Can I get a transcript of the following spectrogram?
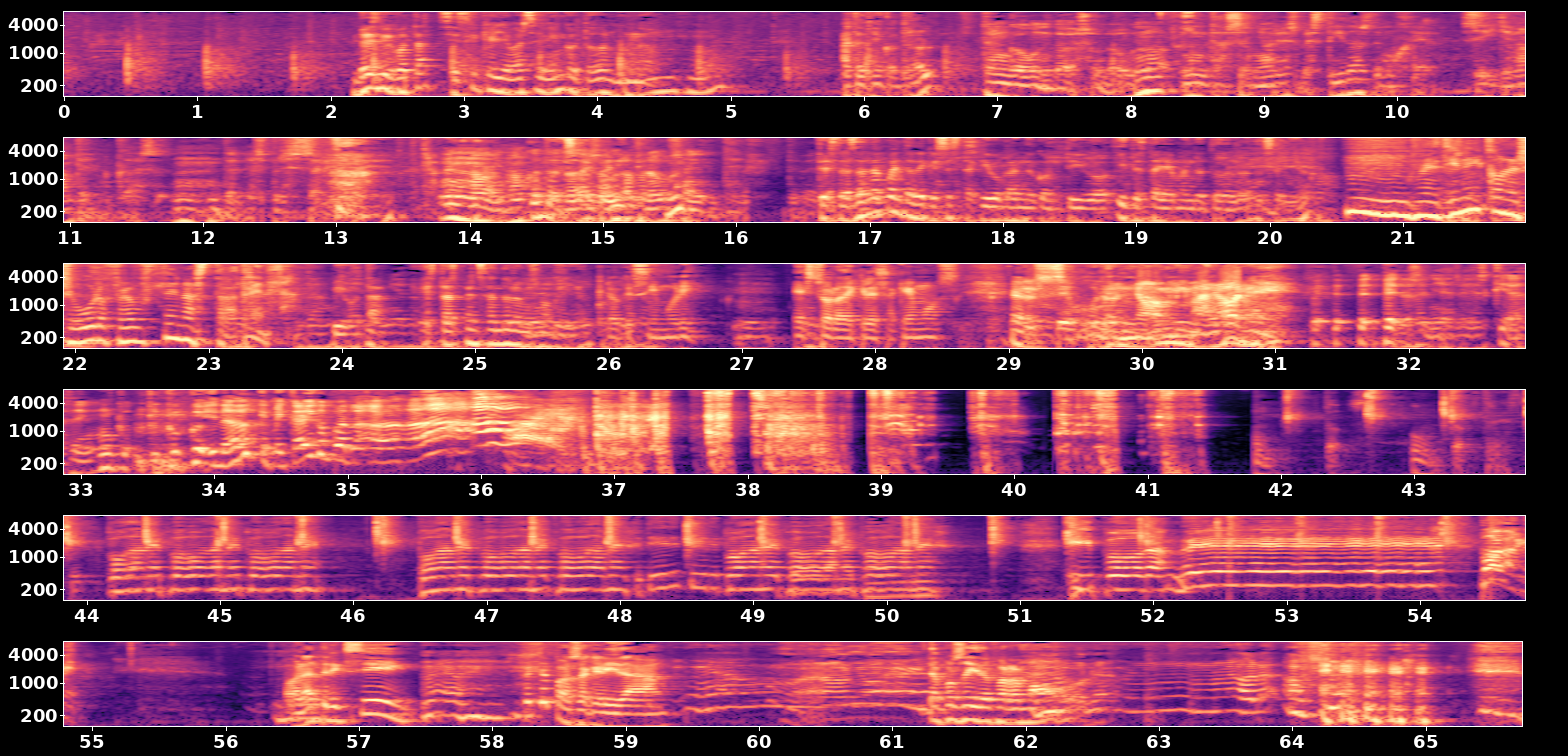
¿Ves, Bigota? Si es que hay que llevarse bien con todo el mundo. Atención, control. Tengo un 211 y dos señores vestidos de mujer. Sí, llevan pelucas. Mm, Del expreso. No, no han contratado el seguro Frozen. ¿Te estás dando cuenta de que se está equivocando contigo y te está llamando todo el rato señor? Mm, me tiene con el seguro Frozen hasta la trenza. Bigota, ¿estás pensando lo mismo que yo? Creo que sí, Muri. Es hora de que le saquemos el seguro no, mi malone. Pe- pe- Pero, señores, ¿qué hacen? Cu- cu- cuidado, que me caigo por la... ¡Ah! Pódame, pódame, pódame. Pódame, pódame, pódame. Tiri, tiri, Pódame, pódame, pódame. Y pódame. ¡Pódame! Hola, Trixie. ¿Qué te pasa, querida? ¿Te ha poseído Farramón? Hola.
